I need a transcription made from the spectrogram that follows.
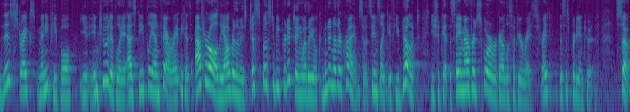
this strikes many people intuitively as deeply unfair, right? Because after all, the algorithm is just supposed to be predicting whether you'll commit another crime. So it seems like if you don't, you should get the same average score regardless of your race, right? This is pretty intuitive. So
